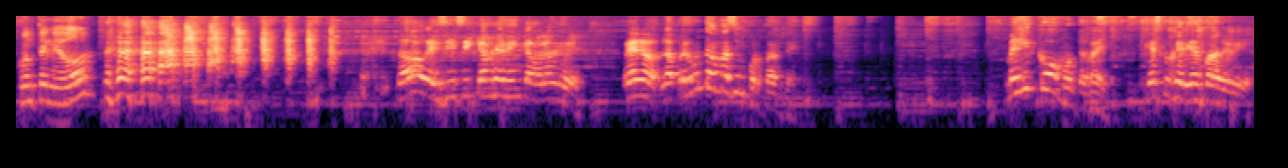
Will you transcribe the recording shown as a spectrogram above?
¿Contenedor? No, güey, sí, sí, cambia bien cabrón, güey. Bueno, la pregunta más importante. ¿México o Monterrey? ¿Qué escogerías para vivir?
